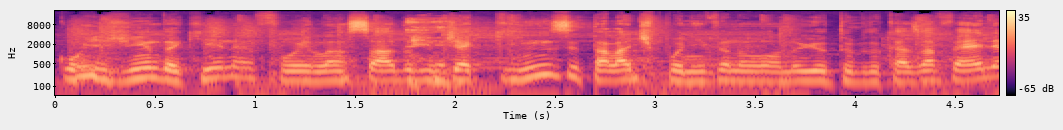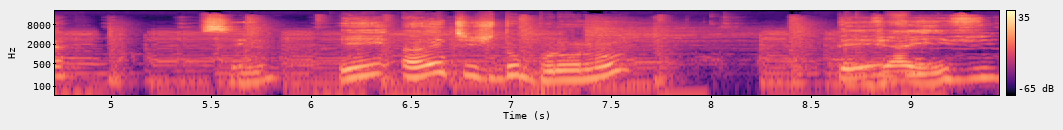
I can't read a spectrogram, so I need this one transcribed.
corrigindo aqui, né? Foi lançado no dia 15, tá lá disponível no, no YouTube do Casa Velha. Sim. E antes do Bruno, teve. Teve a Ive.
